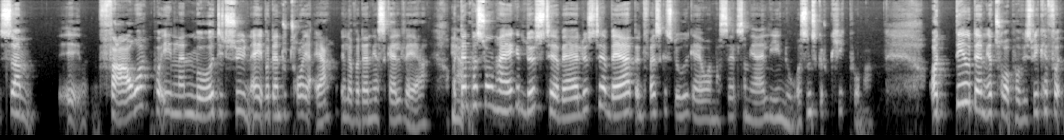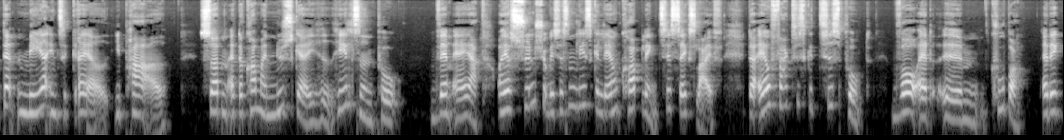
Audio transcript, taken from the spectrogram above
som øh, farver på en eller anden måde dit syn af, hvordan du tror, jeg er, eller hvordan jeg skal være. Og ja. den person har jeg ikke lyst til at være. Jeg har lyst til at være den friskeste udgave af mig selv, som jeg er lige nu. Og sådan skal du kigge på mig. Og det er jo den, jeg tror på, hvis vi kan få den mere integreret i parret, sådan at der kommer en nysgerrighed hele tiden på, hvem er jeg? Og jeg synes jo, hvis jeg sådan lige skal lave en kobling til sex life, der er jo faktisk et tidspunkt, hvor at øhm, Cooper, er det ikke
